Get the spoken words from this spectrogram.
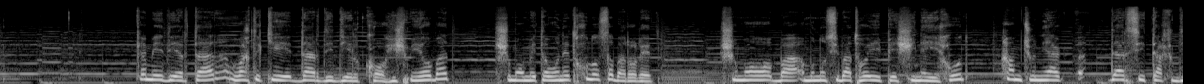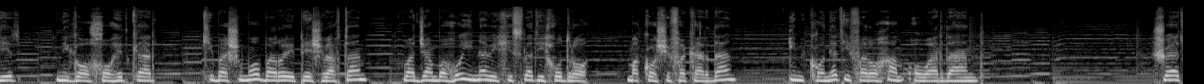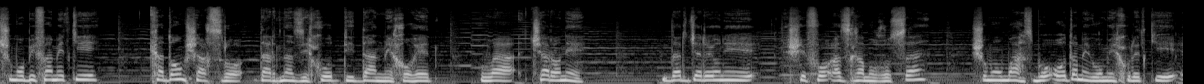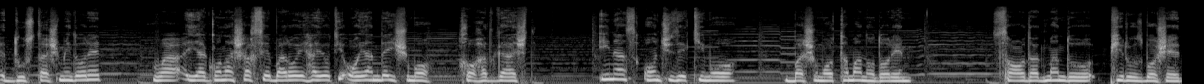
Каме дертар вақте ки дарди дил коҳиш меёбад шумо метавонед хулоса бароред. Шумо ба муносибатҳои пешинаи худ ҳамчун як дарси тақдир нигоҳ хоҳед кард ки ба шумо барои пеш рафтан ва ҷанбаҳои нави хислати худро макошифа кардан имконияти фароҳам овардаанд шояд шумо бифаҳмед ки кадом шахсро дар назди худ дидан мехоҳед? Ва чаро не? Дар ҷараёни шифо аз ғаму ғусса шумо маҳз бо одаме вомехӯред ки дӯсташ медоред ва ягона шахсе барои ҳаёти ояндаи шумо хоҳад гашт. Ин аст он чизе ки мо ба шумо таманно дорем. Саодатманду пирӯз бошед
